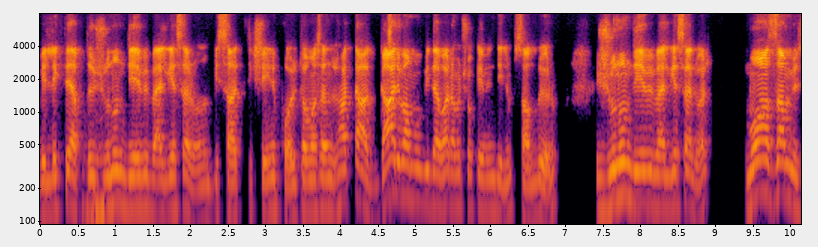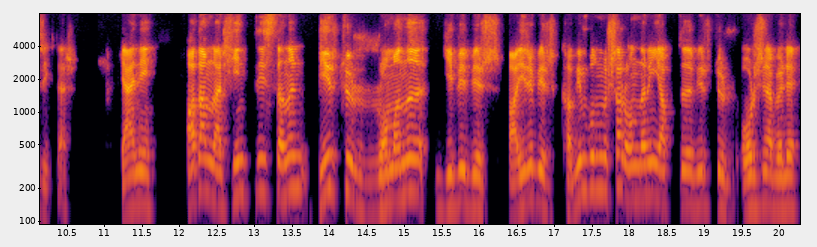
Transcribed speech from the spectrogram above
birlikte yaptığı Junun diye bir belgesel Onun bir saatlik şeyini Paul Thomas Anderson hatta galiba Mubi'de var ama çok emin değilim sallıyorum. Junun diye bir belgesel var. Muazzam müzikler. Yani adamlar Hindistan'ın bir tür romanı gibi bir ayrı bir kavim bulmuşlar. Onların yaptığı bir tür orijinal böyle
